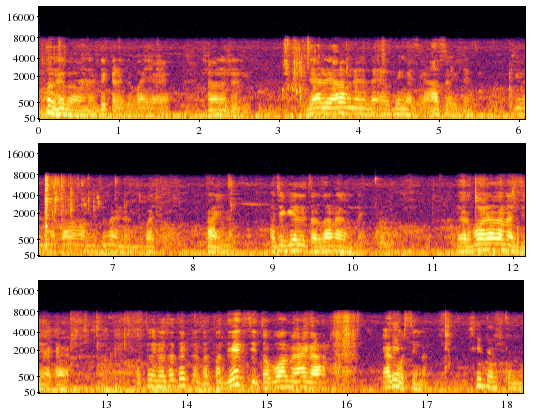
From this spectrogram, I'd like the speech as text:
মনে বাবা না দেখে তো ভাই সরাসরি যার আরাম দিন আছে হাস হয়েছে কি হলো তা আমি তো জানি না আমি বাড়ি তাই না? আচ্ছা গেলে তো জানা নেই। এরপরে জানাচ্ছি হ্যাঁ। তো তুই না তো দেখতেছ তো দেখছি তবু আমি আগে এক করছি না। সিদ্ধান্ত না।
